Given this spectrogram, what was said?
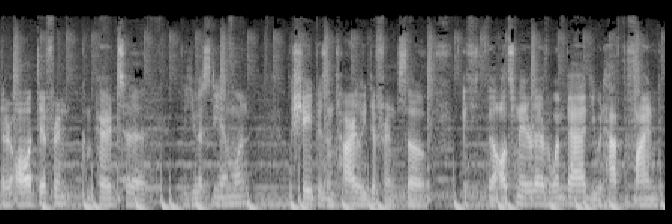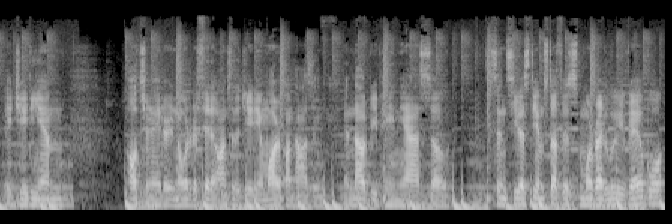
they're all different compared to the USDM one. The shape is entirely different. So if the alternator ever went bad, you would have to find a JDM alternator in order to fit it onto the JDM water pump housing. And that would be pain in the ass. So since USDM stuff is more readily available,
